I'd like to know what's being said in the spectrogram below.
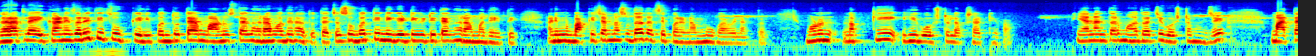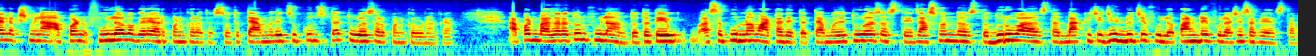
घरातल्या एकाने जरी ती चूक केली पण तो त्या माणूस त्या घरामध्ये राहतो. त्याच्यासोबत ती निगेटिव्हिटी त्या घरामध्ये येते आणि मग बाकीच्यांना सुद्धा त्याचे परिणाम भोगावे लागतात. म्हणून नक्की ही गोष्ट लक्षात ठेवा. यानंतर महत्त्वाची गोष्ट म्हणजे माता लक्ष्मीला आपण फुलं वगैरे अर्पण करत असतो तर त्यामध्ये चुकून सुद्धा तुळस अर्पण करू नका. आपण बाजारातून फुलं आणतो तर ते असं पूर्ण वाटा देतात. त्यामध्ये तुळस असते जास्वंद असतं दुर्वा असतात बाकीचे झेंडूचे फुलं पांढरे फुलं असे सगळे असतात.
